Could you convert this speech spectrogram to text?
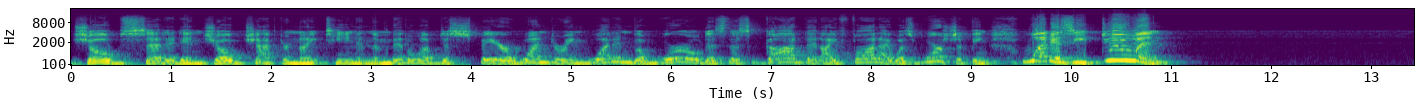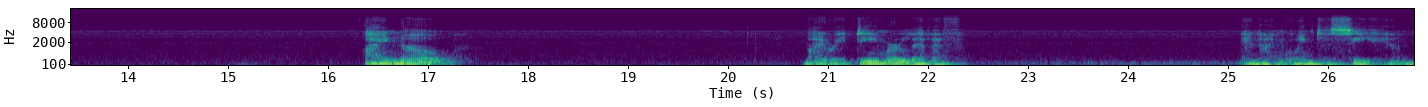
Job said it in Job chapter 19 in the middle of despair, wondering, What in the world is this God that I thought I was worshiping? What is he doing? I know my Redeemer liveth and I'm going to see him.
